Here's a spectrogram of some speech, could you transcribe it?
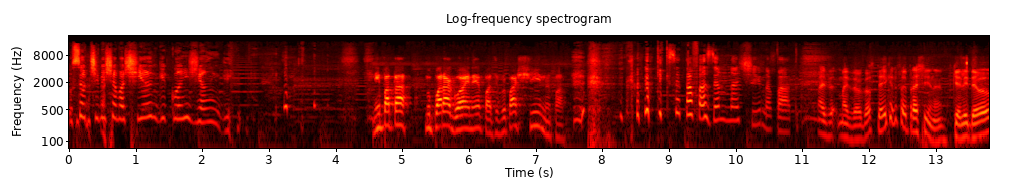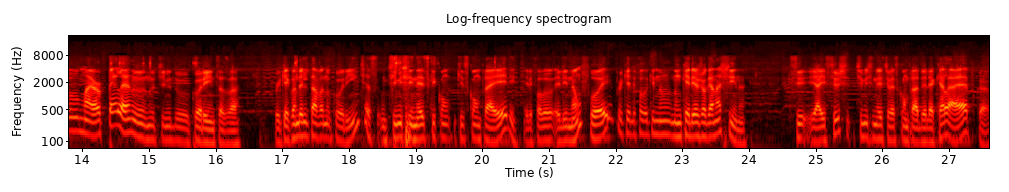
o seu time chama Xiang Guanjiang. Nem pra tá no Paraguai, né, Pato? Você foi pra China, Pato. tá fazendo na China, Pato? Mas, mas eu gostei que ele foi pra China. Porque ele deu o maior Pelé no, no time do Corinthians lá. Porque quando ele tava no Corinthians, um time chinês que com, quis comprar ele, ele falou, ele não foi, porque ele falou que não, não queria jogar na China. Se, e aí, se o time chinês tivesse comprado ele naquela época,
